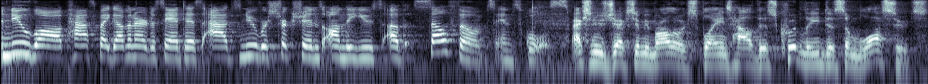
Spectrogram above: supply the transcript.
A new law passed by Governor DeSantis adds new restrictions on the use of cell phones in schools. Action News Jax Jimmy Marlowe explains how this could lead to some lawsuits.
